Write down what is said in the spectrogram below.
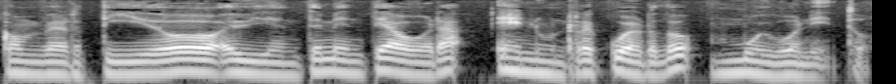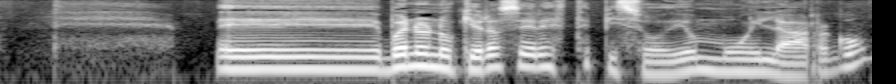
convertido evidentemente ahora en un recuerdo muy bonito. Eh, bueno, no quiero hacer este episodio muy largo,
